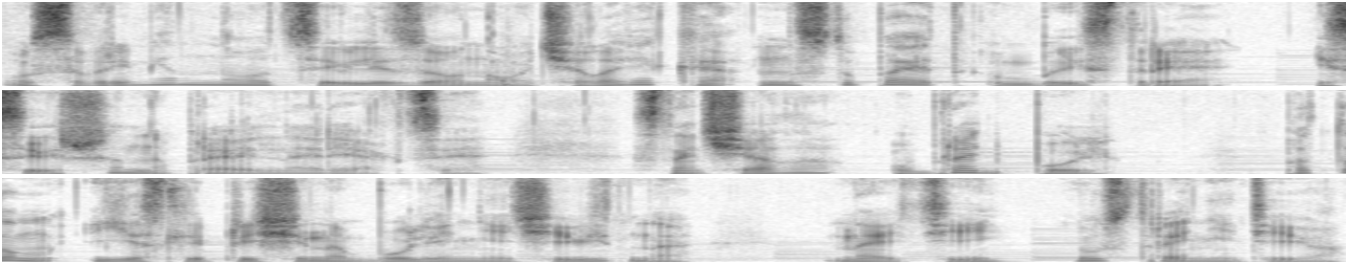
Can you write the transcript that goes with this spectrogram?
у современного цивилизованного человека наступает быстрая и совершенно правильная реакция – Сначала убрать боль. Потом, если причина боли не очевидна, найти и устранить ее.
